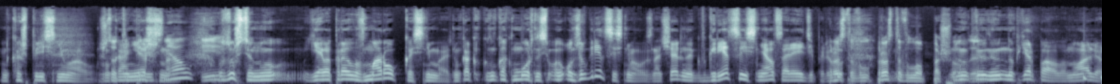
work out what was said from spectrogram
Он, конечно, переснимал. Что-то ну, конечно. переснял и... Ну, слушайте, ну, я его отправил в Марокко снимать. Ну, как, ну, как можно снимать? Он же в Греции снимал изначально. В Греции снял царя Эдипа. Ну, Просто, в, просто в лоб пошел, Ну, да? ну, ну, Пьер Пауло, ну, алло.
